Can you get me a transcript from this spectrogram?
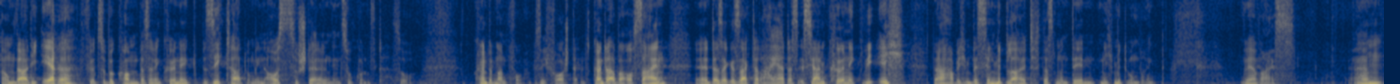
um da die Ehre für zu bekommen, dass er den König besiegt hat, um ihn auszustellen in Zukunft. So könnte man sich vorstellen. Es könnte aber auch sein, äh, dass er gesagt hat, ah ja, das ist ja ein König wie ich, da habe ich ein bisschen Mitleid, dass man den nicht mit umbringt. Wer weiß. Ähm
